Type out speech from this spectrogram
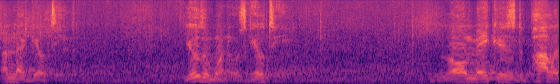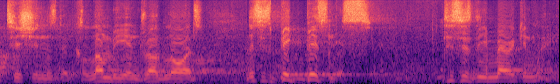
I'm not guilty. You're the one who's guilty. The lawmakers, the politicians, the Colombian drug lords. This is big business. This is the American way.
